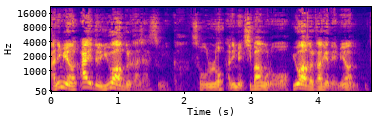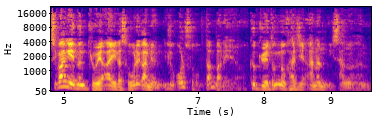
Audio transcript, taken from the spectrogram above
아니면 아이들 유학을 가지 않습니까? 서울로 아니면 지방으로 유학을 가게 되면 지방에 있는 교회 아이가 서울에 가면 이리 올수 없단 말이에요. 그 교회 등록하지 않은 이상은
